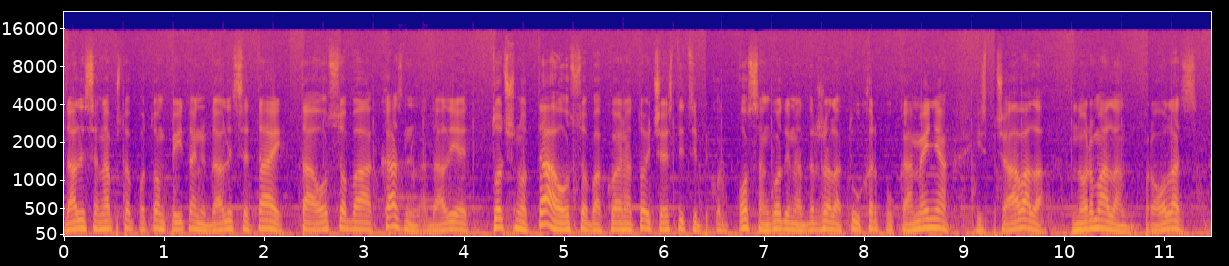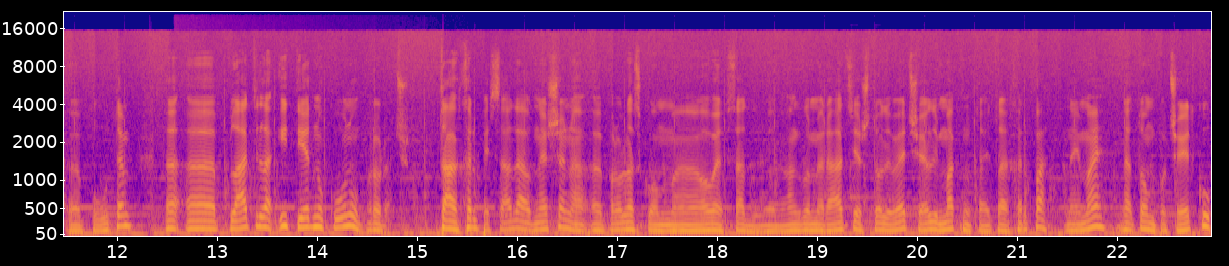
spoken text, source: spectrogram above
Da li se naprosto po tom pitanju, da li se taj, ta osoba kaznila, da li je točno ta osoba koja je na toj čestici kod 8 godina držala tu hrpu kamenja, ispričavala normalan prolaz e, putem, e, platila i jednu kunu u proračun ta je sada odnešena e, prolaskom e, ove sad e, aglomeracije što li već, ili maknuta je ta hrpa, nema je na tom početku,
